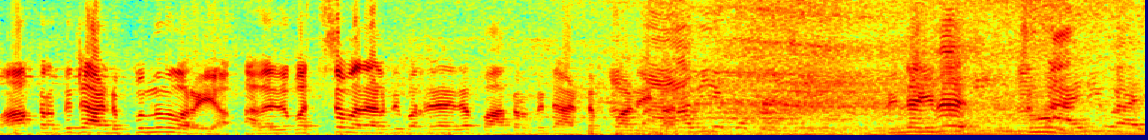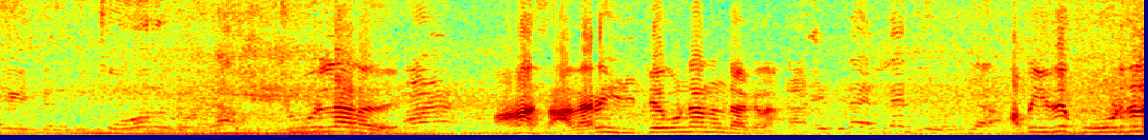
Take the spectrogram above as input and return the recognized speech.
പാത്രത്തിന്റെ അടുപ്പെന്ന് പറയാ. അതായത് പച്ച മലയാളത്തിൽ പറഞ്ഞാൽ ഇതിന്റെ പാത്രത്തിന്റെ അടുപ്പാണ് ഈ പിന്നെ ഇത് ചൂരിലാണത്. ആ, സാധാരണ ഈറ്റ കൊണ്ടാണ് ഉണ്ടാക്കണ. അപ്പൊ ഇത് കൂടുതൽ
